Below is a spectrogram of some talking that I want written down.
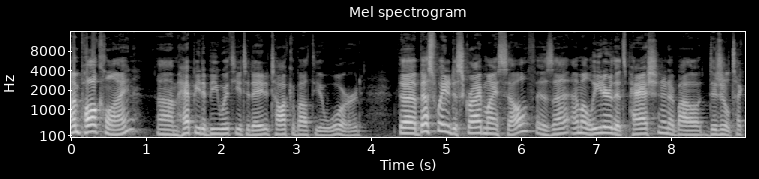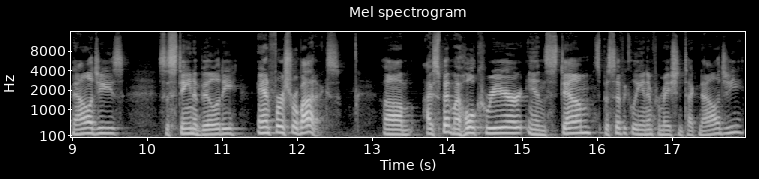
I'm Paul Klein. I'm happy to be with you today to talk about the award. The best way to describe myself is I'm a leader that's passionate about digital technologies, sustainability, and FIRST robotics. Um, I've spent my whole career in STEM, specifically in information technology,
